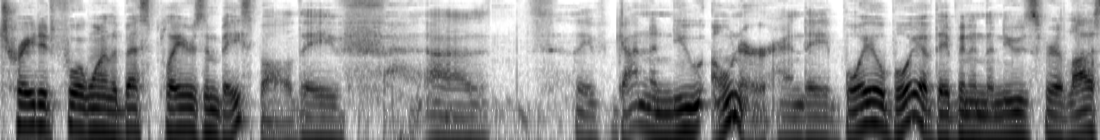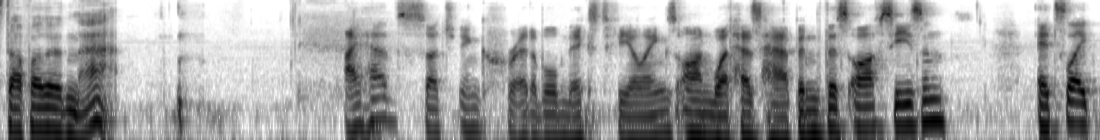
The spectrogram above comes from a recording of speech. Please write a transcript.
traded for one of the best players in baseball. They've uh, they've gotten a new owner, and they boy oh boy have they been in the news for a lot of stuff other than that. I have such incredible mixed feelings on what has happened this off season. It's like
